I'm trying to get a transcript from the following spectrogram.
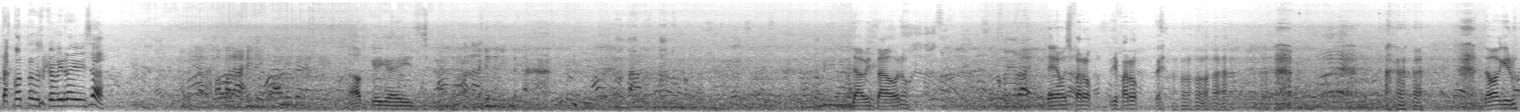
Takot na sa camera yung isa. Okay guys. Daming tao no. Tayo naman Parok. Si Parok. Tawagin mo.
